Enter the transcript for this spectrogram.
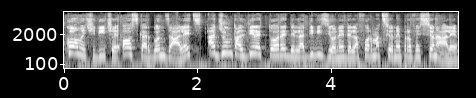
come ci dice Oscar Gonzalez, aggiunto al direttore della divisione della formazione professionale nazionale.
